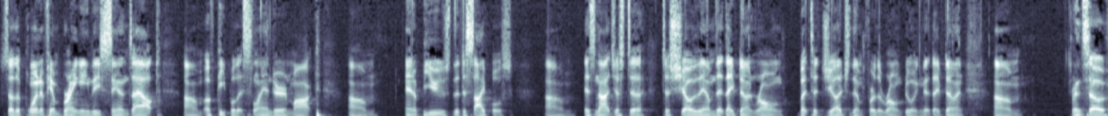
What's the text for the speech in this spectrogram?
So the point of him bringing these sins out um, of people that slander and mock um, and abuse the disciples um, is not just to to show them that they've done wrong, but to judge them for the wrongdoing that they've done. Um, and so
